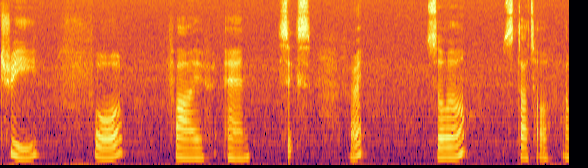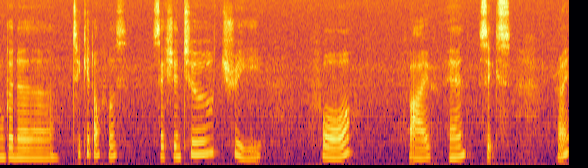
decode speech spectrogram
3 4 5 and 6 right so start off. I'm gonna take it off first. Section 2 3 4 5 and 6 right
